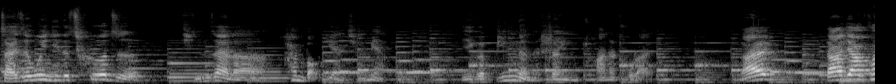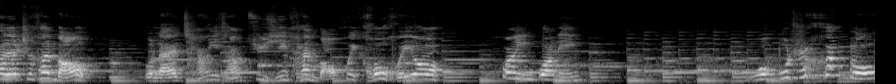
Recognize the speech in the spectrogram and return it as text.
载着维尼的车子停在了汉堡店前面，一个冰冷的声音传了出来：“来，大家快来吃汉堡！不来尝一尝巨型汉堡会后悔哦！欢迎光临！”我不是汉堡，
